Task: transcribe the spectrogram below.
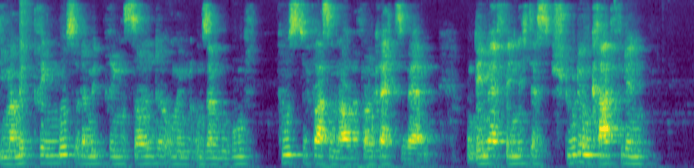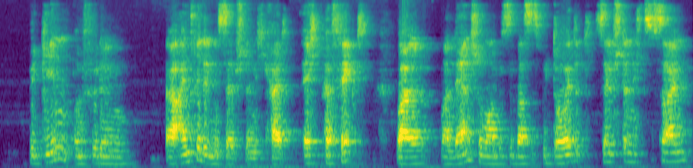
die man mitbringen muss oder mitbringen sollte, um in unserem Beruf Fuß zu fassen und auch erfolgreich zu werden. Von dem her finde ich das Studium gerade für den Beginn und für den äh, Eintritt in die Selbstständigkeit echt perfekt, weil man lernt schon mal ein bisschen, was es bedeutet, selbstständig zu sein.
